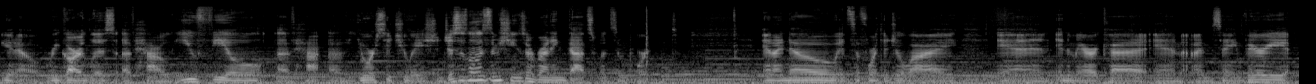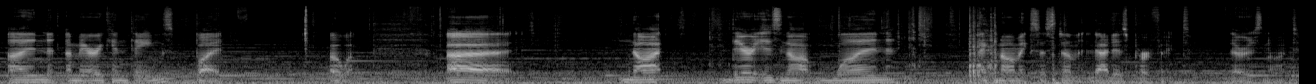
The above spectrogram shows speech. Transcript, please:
you know, regardless of how you feel, of how, of your situation. Just as long as the machines are running, that's what's important. And I know it's the 4th of July and in America, and I'm saying very un-American things, but oh well. Uh, not, there is not one economic system that is perfect. There is not.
